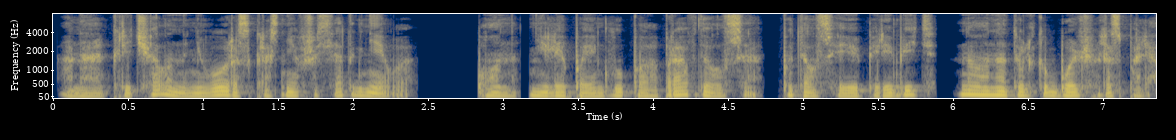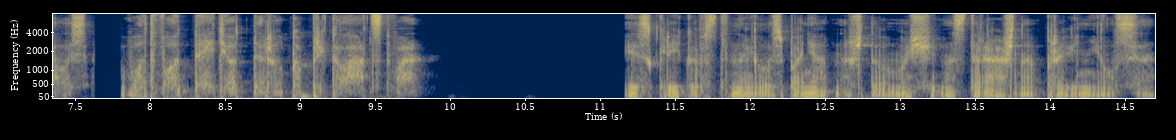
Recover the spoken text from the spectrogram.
Она кричала на него, раскрасневшись от гнева, он нелепо и глупо оправдывался, пытался ее перебить, но она только больше распалялась. Вот-вот дойдет до рукоприкладства. Из криков становилось понятно, что мужчина страшно провинился.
